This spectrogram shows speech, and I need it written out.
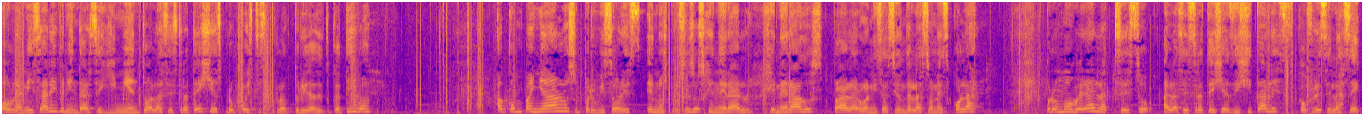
organizar y brindar seguimiento a las estrategias propuestas por la autoridad educativa, acompañar a los supervisores en los procesos generados para la organización de la zona escolar, promover el acceso a las estrategias digitales que ofrece la SEC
